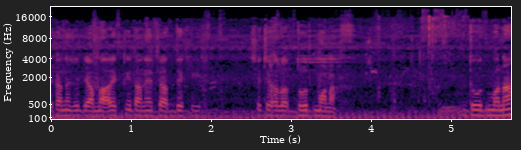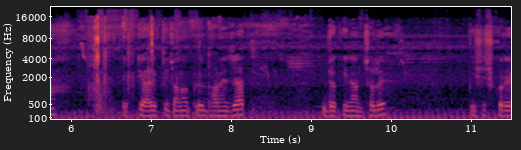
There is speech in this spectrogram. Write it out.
এখানে যদি আমরা আরেকটি ধানের জাত দেখি, সেটি হলো দুধমনা। দুধমনা একটি আরেকটি জনপ্রিয় ধানের জাত। দক্ষিণাঞ্চলে, বিশেষ করে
